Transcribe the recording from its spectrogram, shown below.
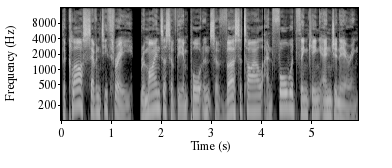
the Class 73 reminds us of the importance of versatile and forward thinking engineering.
